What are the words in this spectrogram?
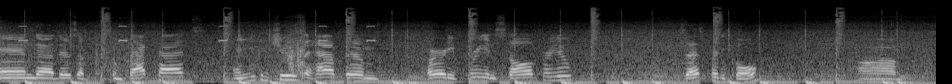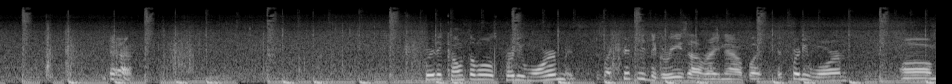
and uh, there's a, some back pads. And you can choose to have them already pre-installed for you. So that's pretty cool. Um, yeah. Pretty comfortable, it's pretty warm. It's, it's like 50 degrees out right now, but it's pretty warm. Um,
